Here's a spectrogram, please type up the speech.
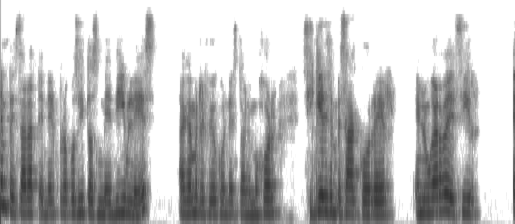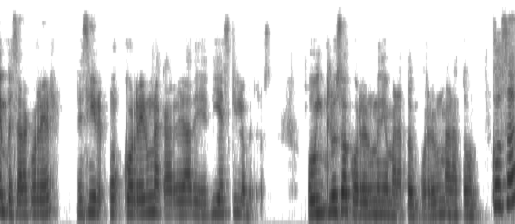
empezar a tener propósitos medibles ¿A qué me refiero con esto? A lo mejor si quieres empezar a correr, en lugar de decir empezar a correr, decir correr una carrera de 10 kilómetros o incluso correr un medio maratón, correr un maratón. Cosas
